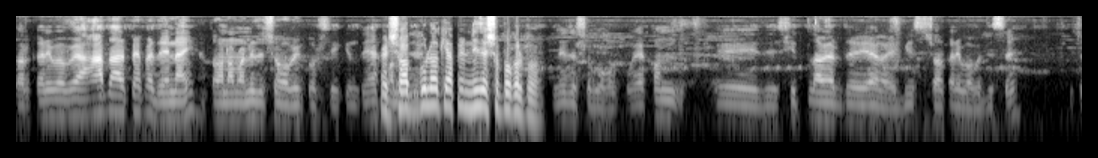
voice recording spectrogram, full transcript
সরকারি ভাবে আদা আর দেয় নাই তখন আমরা নিজস্বভাবে করছি কিন্তু সবগুলো কি আপনার নিজস্ব প্রকল্প? নিজস্ব প্রকল্প। এখন এই যে শীতলাওয়ের যে বীজ সরকারি ভাবে দিছে কিছু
